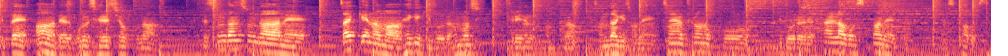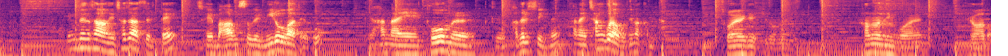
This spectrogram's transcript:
그때 아 내가 모르게 죄를 지었구나. 그때 순간순간에 짧게나마 회개 기도를 한 번씩 드리는 것 같고요. 잠자기 전에 찬양 틀어놓고 기도를 하려고 습관을 좀 연습하고 있습니다. 힘든 상황이 찾아왔을 때 제 마음속에 위로가 되고 그 하나의 도움을 그 받을 수 있는 하나의 창구라고 생각합니다. 저에게 기도는 하나님과의 대화다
